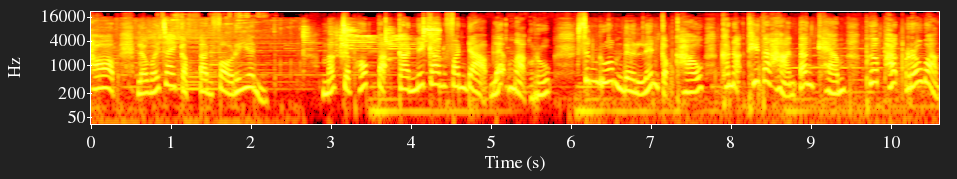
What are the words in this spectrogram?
ชอบและไว้ใจกับตันฟอเรียน มักจะพบปะกันในการฟันดาบและหมากรุก ซึ่งร่วมเดินเล่นกับเขา ขณะที่ทหารตั้งแคมป์เพื่อพักระหว่าง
